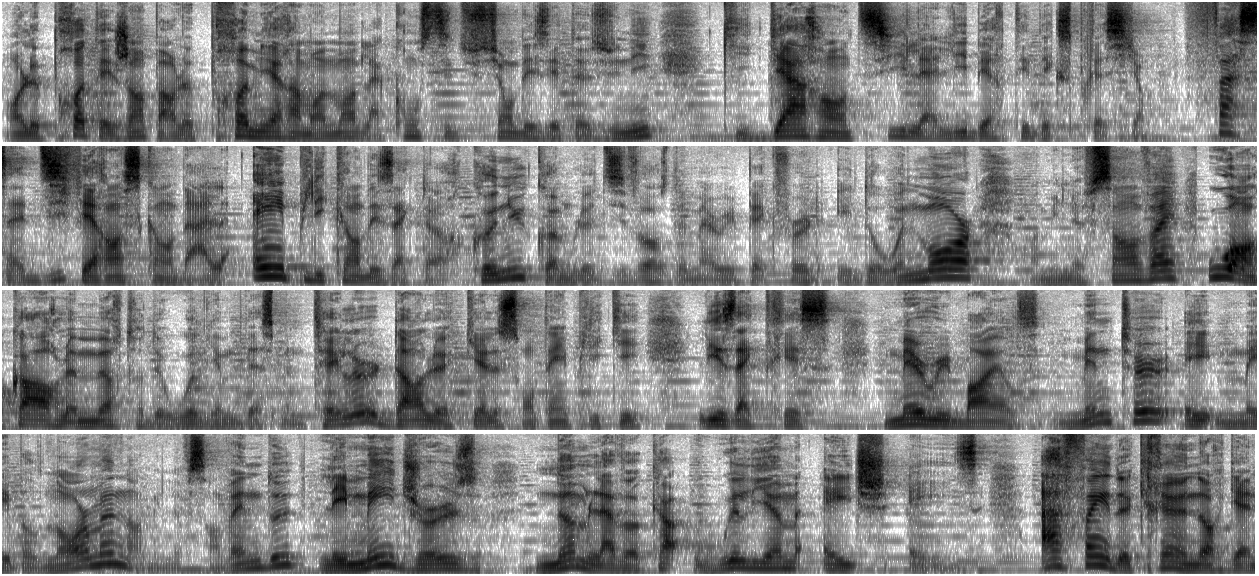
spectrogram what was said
en le protégeant par le premier amendement de la Constitution des États-Unis qui garantit la liberté d'expression face à différents scandales impliquant des acteurs connus comme le divorce de Mary Pickford et Dowen Moore en 1920 ou encore le meurtre de William Desmond Taylor dans lequel sont impliquées les actrices Mary Biles Minter et Mabel Norman en 1922, les Majors nomment l'avocat William H. Hayes afin de créer un organisme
